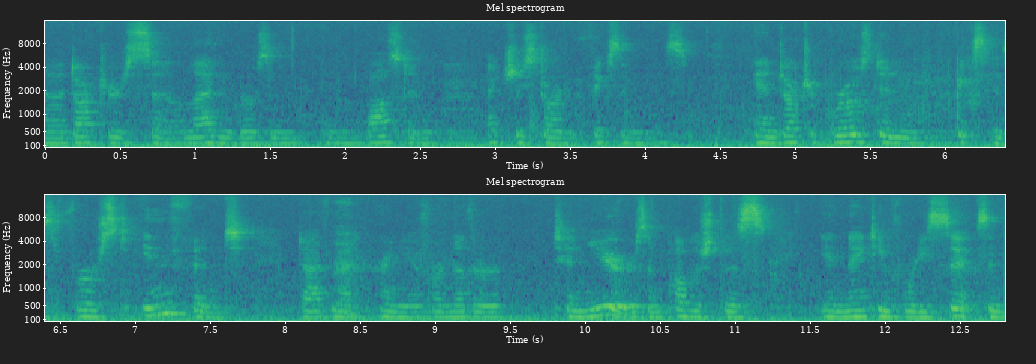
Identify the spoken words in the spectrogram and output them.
uh, doctors uh, Ladd and Gross in, in, Boston actually started fixing these. And Dr. Gross didn't fix his first infant diaphragmatic hernia for another 10 years and published this in 1946. And,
